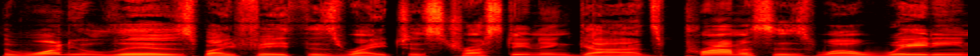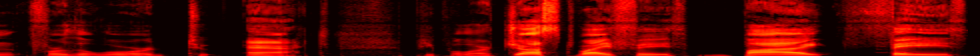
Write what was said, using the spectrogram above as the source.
The one who lives by faith is righteous, trusting in God's promises while waiting for the Lord to act. People are just by faith. By faith,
